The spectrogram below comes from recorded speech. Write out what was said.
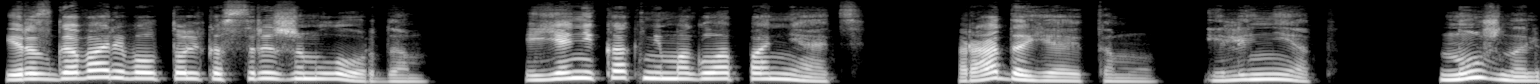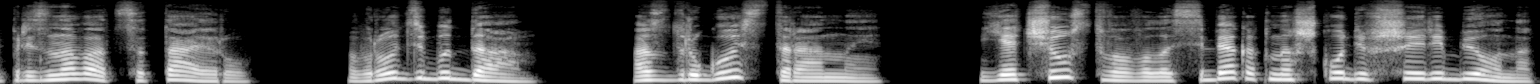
и разговаривал только с рыжим лордом. И я никак не могла понять, рада я этому или нет. Нужно ли признаваться Тайру? Вроде бы да. А с другой стороны, я чувствовала себя как нашкодивший ребенок,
